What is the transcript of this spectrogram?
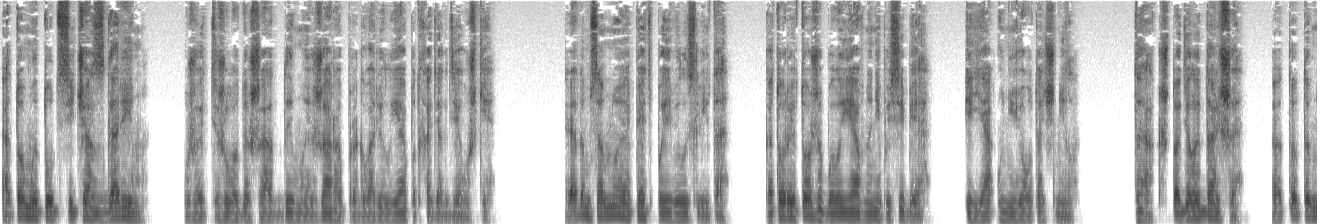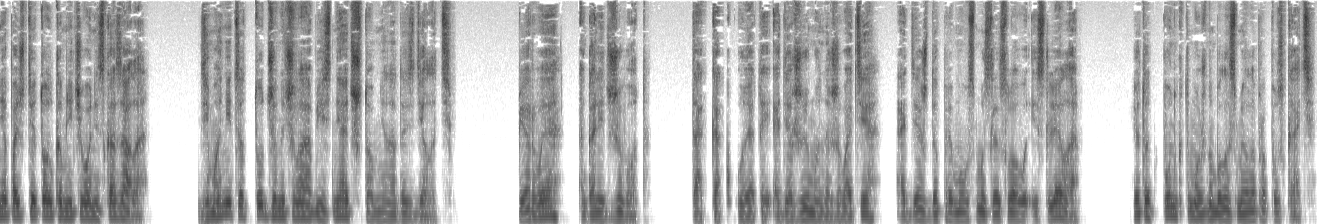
«А то мы тут сейчас сгорим!» Уже тяжело дыша от дыма и жара, проговорил я, подходя к девушке. Рядом со мной опять появилась Лита, которой тоже было явно не по себе, и я у нее уточнил. «Так, что делать дальше? А то ты мне почти толком ничего не сказала». Демоница тут же начала объяснять, что мне надо сделать. Первое — оголить живот. Так как у этой одержимой на животе одежда в прямом смысле слова истлела, этот пункт можно было смело пропускать.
